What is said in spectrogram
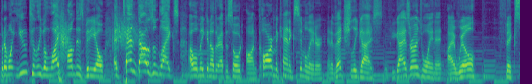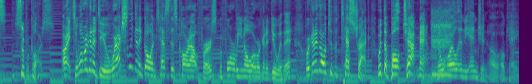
but I want you to leave a like on this video. At 10,000 likes, I will make another episode on Car Mechanic Simulator. And eventually, guys, if you guys are enjoying it, I will fix supercars. All right, so what we're gonna do, we're actually gonna go and test this car out first before we know what we're gonna do with it. We're gonna go to the test track with the Bolt Chapman. No oil in the engine. Oh, okay.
